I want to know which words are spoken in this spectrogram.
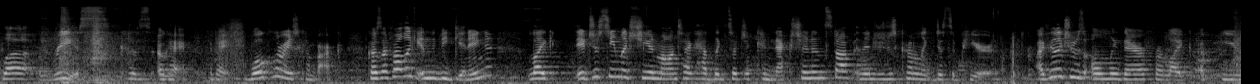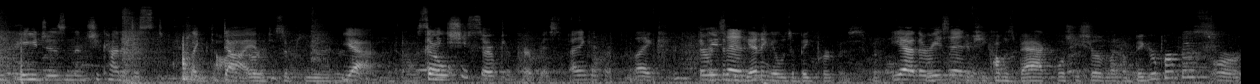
Clarice. Because okay, okay. Will Clarice come back? Because I felt like in the beginning, like it just seemed like she and Montag had like such a connection and stuff, and then she just kind of like disappeared. I feel like she was only there for like a few pages, and then she kind of just like Or died. disappeared. or- Yeah. I So think she served her purpose. I think her, pur- like the reason. At reason. the beginning, it was a big purpose. but Yeah, the will- reason- If she comes back, will she serve like a bigger purpose, or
